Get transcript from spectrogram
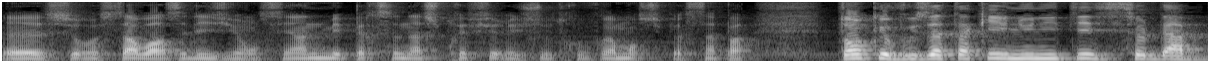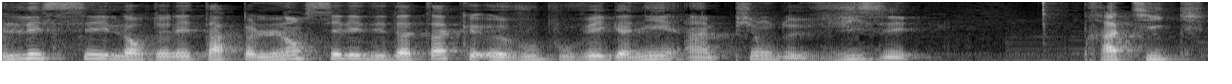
euh, sur Star Wars Légion. C'est un de mes personnages préférés, je le trouve vraiment super sympa. Tant que vous attaquez une unité de soldats blessés lors de l'étape lancer les dés d'attaque, euh, vous pouvez gagner un pion de visée. Pratique,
